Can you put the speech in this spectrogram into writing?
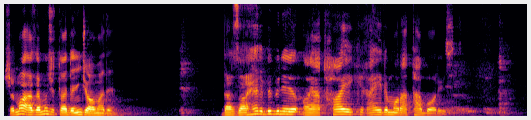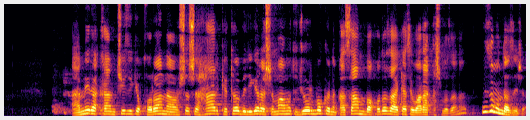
شما از امونج تا در اینجا آمده در ظاهر ببینید آیت هایی که غیر مرتب است. امی رقم چیزی که قرآن نوشتش هر کتاب دیگر شما همون جور بکنه قسم با خدا زر کسی ورقش بزند؟ نیزم اندازیشه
